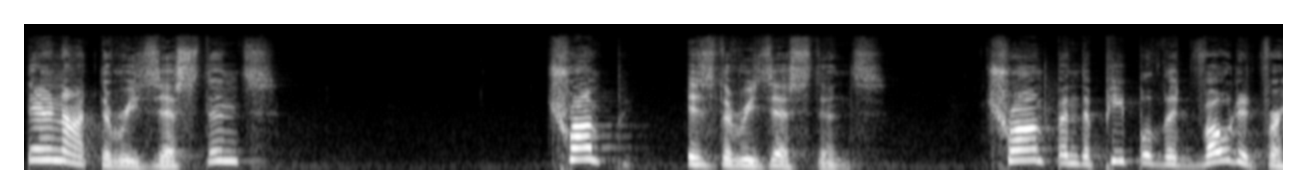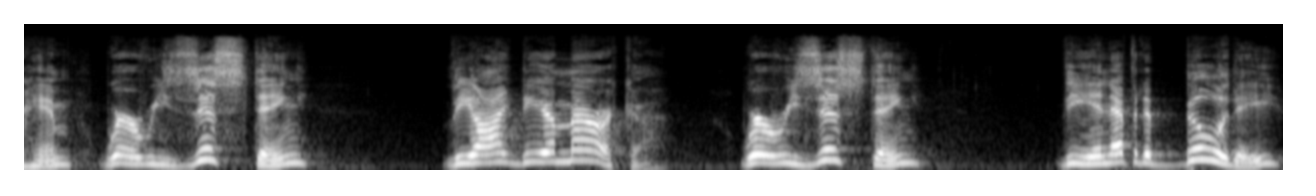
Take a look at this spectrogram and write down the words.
they're not the resistance. Trump is the resistance. Trump and the people that voted for him were resisting the idea America. We're resisting the inevitability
